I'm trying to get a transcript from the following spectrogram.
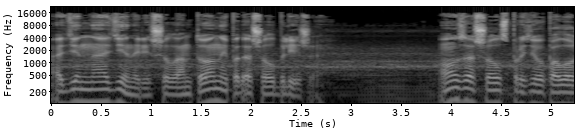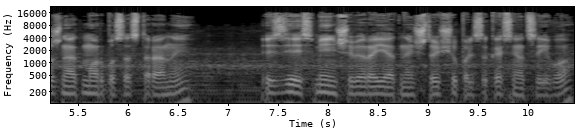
Один на один, решил Антон и подошел ближе. Он зашел с противоположной от Морбуса стороны. Здесь меньше вероятность, что щупальца коснется его.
